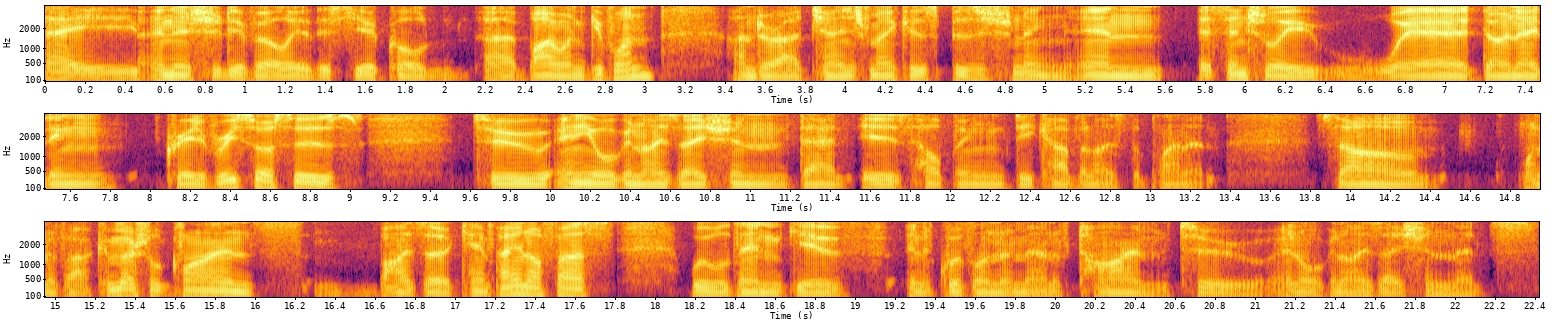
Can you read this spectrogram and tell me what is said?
a initiative earlier this year called uh, Buy One Give One under our Changemakers positioning, and essentially we're donating creative resources to any organization that is helping decarbonize the planet. So one of our commercial clients buys a campaign off us, we will then give an equivalent amount of time to an organization that's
